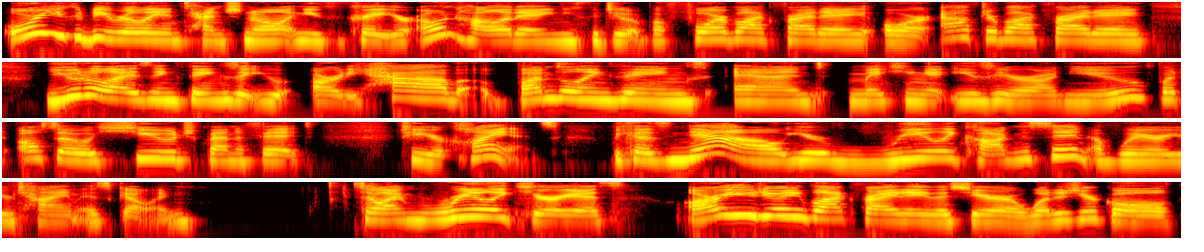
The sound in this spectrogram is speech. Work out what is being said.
Or you could be really intentional and you could create your own holiday and you could do it before Black Friday or after Black Friday, utilizing things that you already have, bundling things and making it easier on you, but also a huge benefit to your clients because now you're really cognizant of where your time is going. So I'm really curious. Are you doing Black Friday this year? What is your goal?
